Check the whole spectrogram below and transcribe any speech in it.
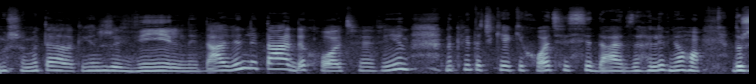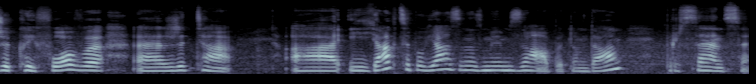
Тому що метелик, він же вільний, да? він літає де хоче, він на квіточки, які хоче, сідає. Взагалі в нього дуже кайфове е, життя. А, і як це пов'язано з моїм запитом да? про сенси,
